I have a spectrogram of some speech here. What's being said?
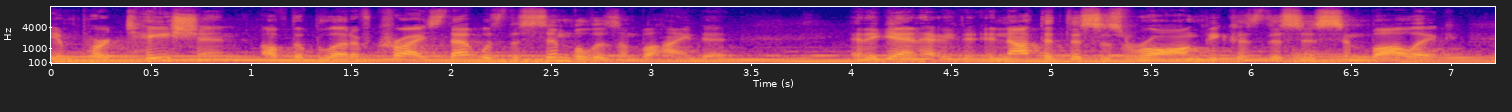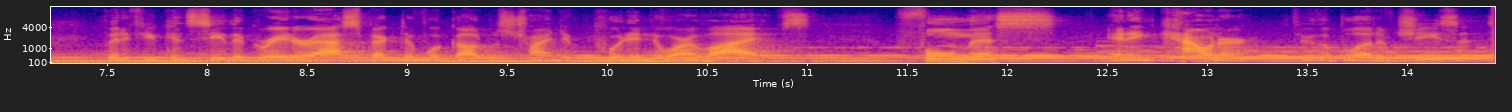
impartation of the blood of Christ. That was the symbolism behind it. And again, not that this is wrong because this is symbolic, but if you can see the greater aspect of what God was trying to put into our lives, fullness and encounter through the blood of Jesus.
